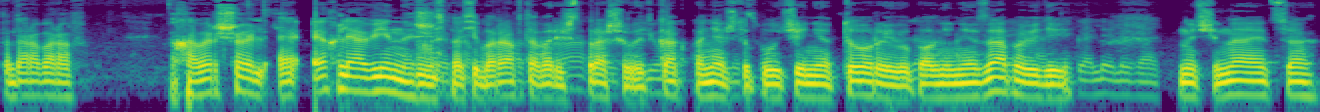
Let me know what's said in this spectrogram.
Подарабарав. Спасибо, Раф, товарищ спрашивает, как понять, что получение Торы и выполнение заповедей начинается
